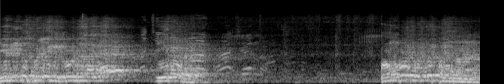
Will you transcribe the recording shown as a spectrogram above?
இரண்டு புள்ளிக்கு கூடுதலாக இருபது. ஒன்பது பதினொன்று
